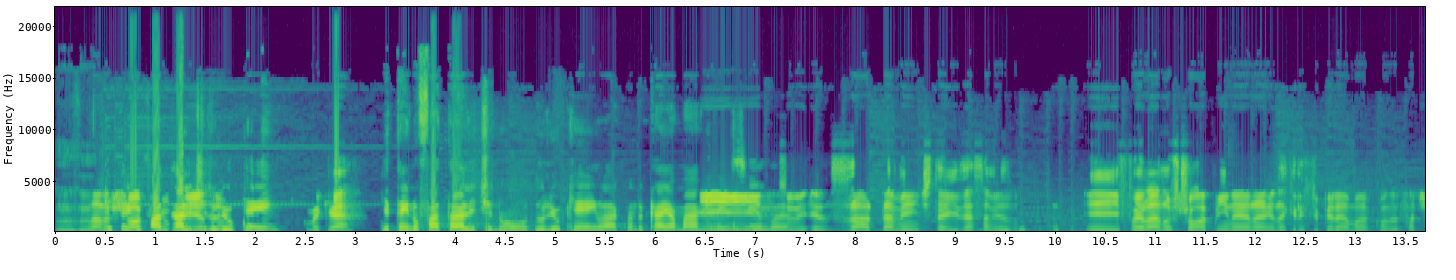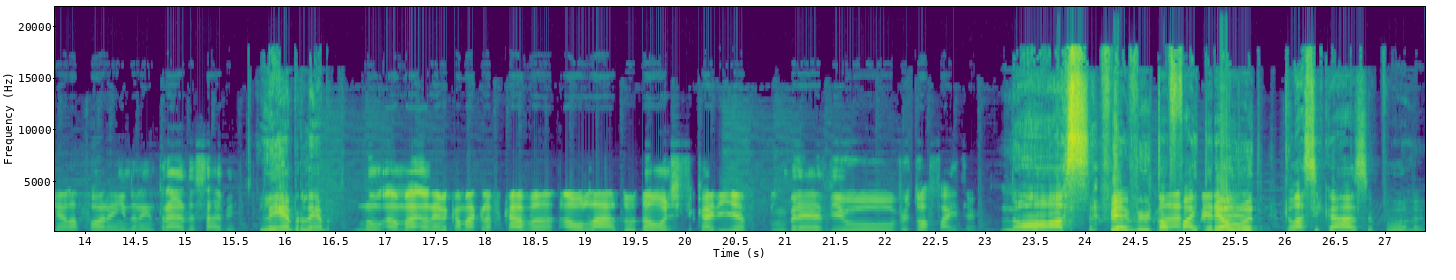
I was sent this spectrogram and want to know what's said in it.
Uhum. Lá no shopping Fatality Preto, do Liu Kang. Como é que é? Que tem no Fatality no, do Liu Kang lá, quando cai a máquina em cima. Isso, exatamente, Thaís, essa mesmo. e foi lá no shopping, né? Na, naquele fliperama, quando só tinha lá fora ainda na entrada, sabe? Lembro, lembro. No- a eu lembro que a máquina ficava ao lado da onde ficaria em breve o Virtua Fighter. Nossa, é, Virtual Clássico, Fighter é é. outro. Classicaço, porra.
